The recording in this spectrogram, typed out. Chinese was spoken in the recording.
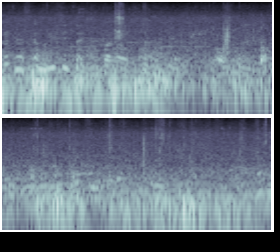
片寄上面も言っといた？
